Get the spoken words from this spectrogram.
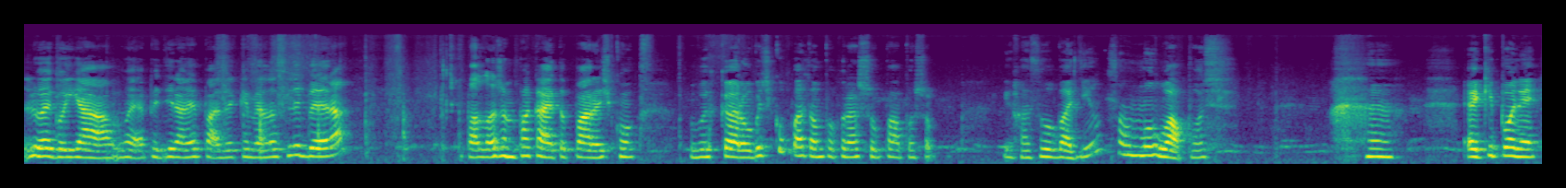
Luego я voy a pedir a mi padre que me los libera. Положим пока эту парочку в их коробочку. Потом попрошу папу, чтобы их освободил. Son muy guapos. Aquí pone,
